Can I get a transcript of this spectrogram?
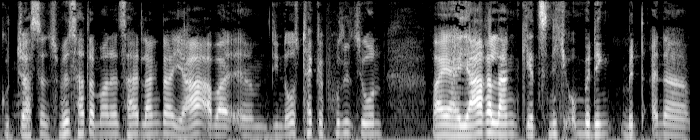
gut, Justin Smith hatte man eine Zeit lang da, ja, aber ähm, die Nose-Tackle-Position war ja jahrelang jetzt nicht unbedingt mit einer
